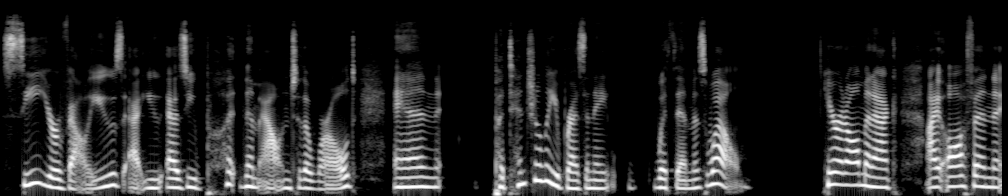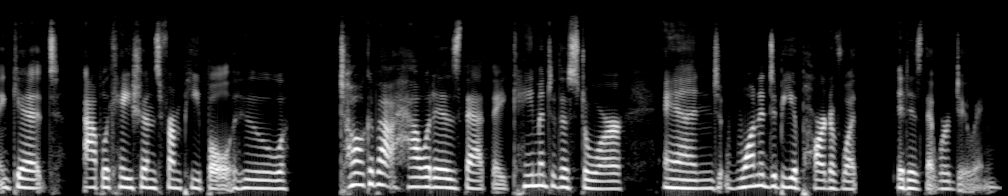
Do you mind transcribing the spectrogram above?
see your values at you as you put them out into the world and potentially resonate with them as well. Here at Almanac, I often get applications from people who talk about how it is that they came into the store and wanted to be a part of what it is that we're doing.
